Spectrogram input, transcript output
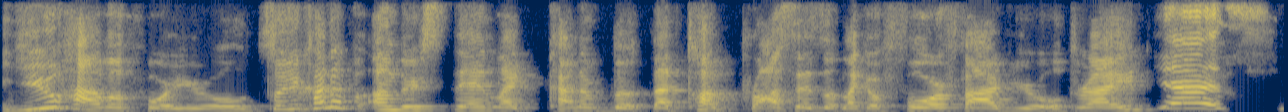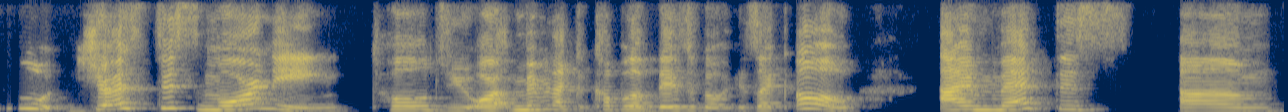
you have a four year old so you kind of understand like kind of the, that thought process of like a four or five year old right? Yes. Who just this morning told you or maybe like a couple of days ago it's like oh i met this um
